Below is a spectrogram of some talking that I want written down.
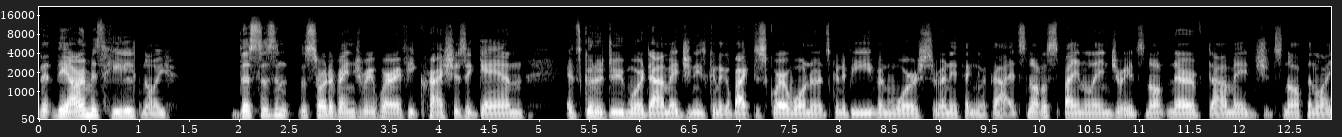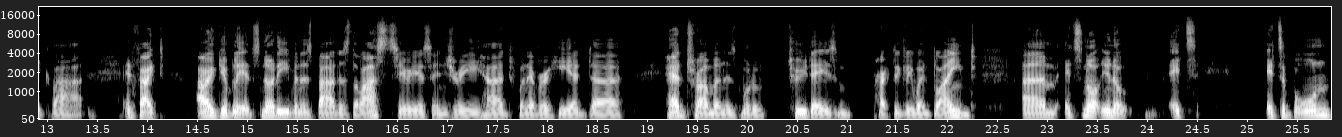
the, the arm is healed now. This isn't the sort of injury where if he crashes again, it's going to do more damage and he's going to go back to square one or it's going to be even worse or anything like that. It's not a spinal injury, it's not nerve damage, it's nothing like that. In fact, arguably it's not even as bad as the last serious injury he had whenever he had uh, head trauma in his Moto 2 days and practically went blind. Um, it's not, you know, it's it's a bone,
